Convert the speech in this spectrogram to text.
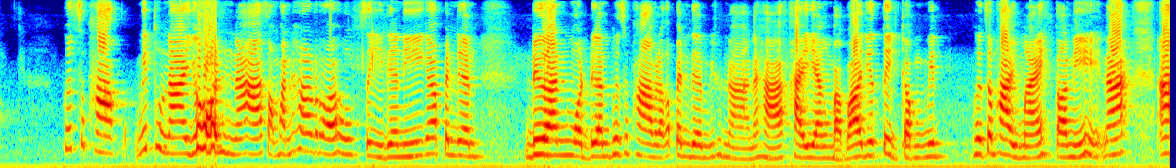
2 พฤษภาคมมิถุนายนนะคะ2564 เดือนนี้ก็เป็นเดือนเดือนหมดเดือนพฤษภาแล้วก็เป็นเดือนมิถุนายนนะคะ ใครยังแบบว่ายึดติดกับมิ พฤษภาอยู่ไหมตอนนี้นะอ่า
